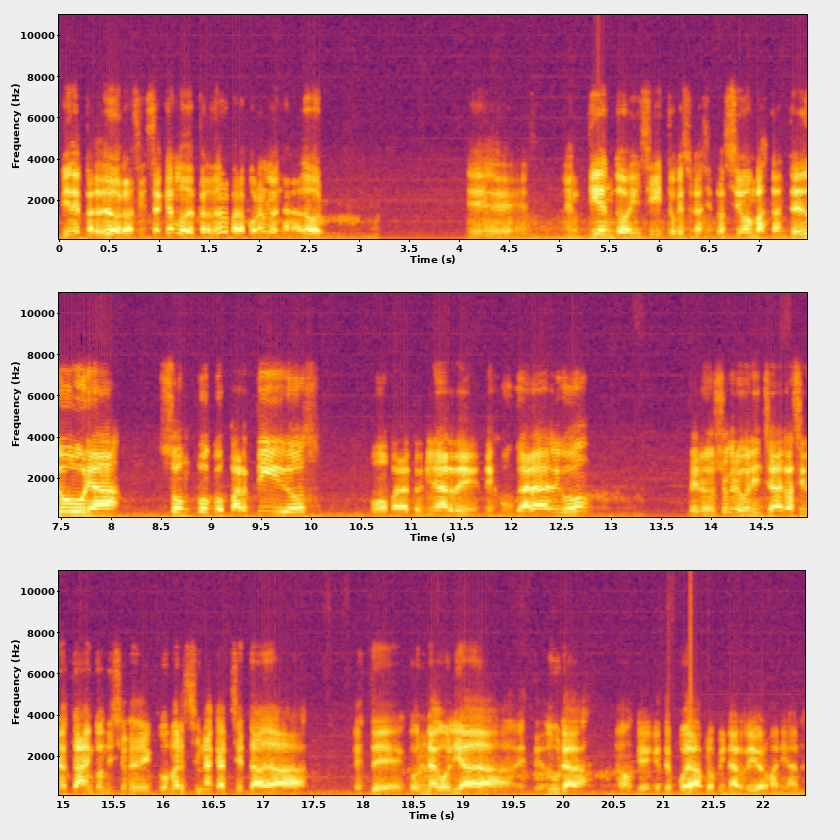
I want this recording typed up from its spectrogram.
viene perdedor Racing, sacarlo de perdedor para ponerlo en ganador. Eh, entiendo, insisto, que es una situación bastante dura, son pocos partidos como para terminar de, juzgar algo, pero yo creo que el hincha de Racing no está en condiciones de comerse una cachetada este, con una goleada este, dura que, que, te pueda propinar River mañana.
